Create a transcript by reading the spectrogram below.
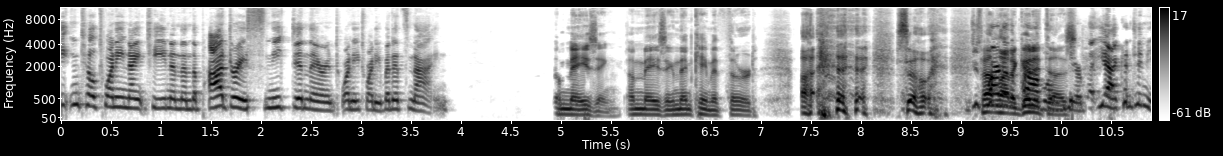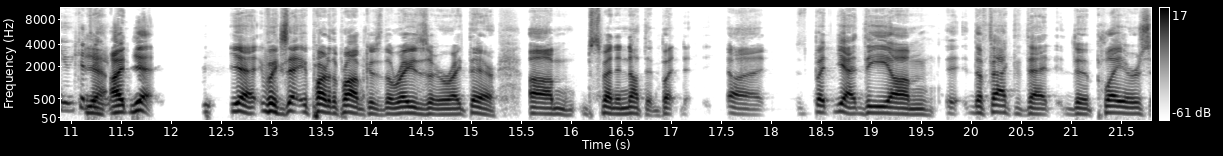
eight until 2019, and then the Padres sneaked in there in 2020, but it's nine. Amazing, amazing. And then came in third. Uh, so Just part of the good it does. Here, but yeah, continue. continue. Yeah, I yeah. Yeah, exactly. Part of the problem because the Rays are right there, um, spending nothing. But uh, but yeah, the um, eh, the fact that the players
